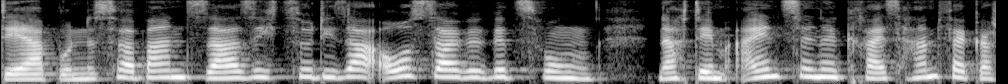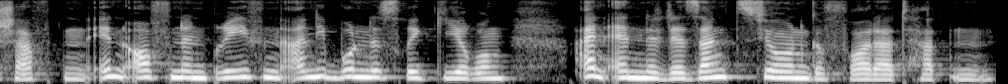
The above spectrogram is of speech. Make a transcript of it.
Der Bundesverband sah sich zu dieser Aussage gezwungen, nachdem einzelne Kreishandwerkerschaften in offenen Briefen an die Bundesregierung ein Ende der Sanktionen gefordert hatten.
